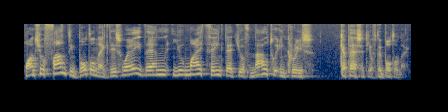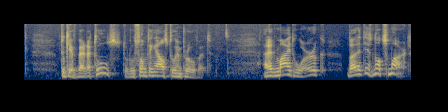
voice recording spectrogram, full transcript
Once you've found the bottleneck this way, then you might think that you have now to increase capacity of the bottleneck, to give better tools, to do something else to improve it. And it might work, but it is not smart.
